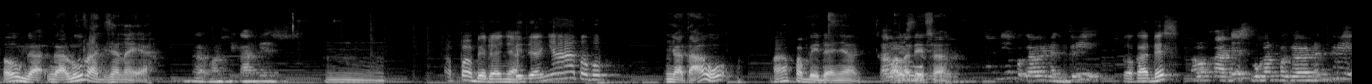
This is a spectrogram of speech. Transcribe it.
oh nggak nggak lurah di sana ya? Enggak masih Kades. Hmm, Apa bedanya? Bedanya apa, Bob? nggak tahu apa bedanya kepala Kalau- desa. Dia pegawai negeri. Kalau kades? Kalau Kades bukan pegawai negeri.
